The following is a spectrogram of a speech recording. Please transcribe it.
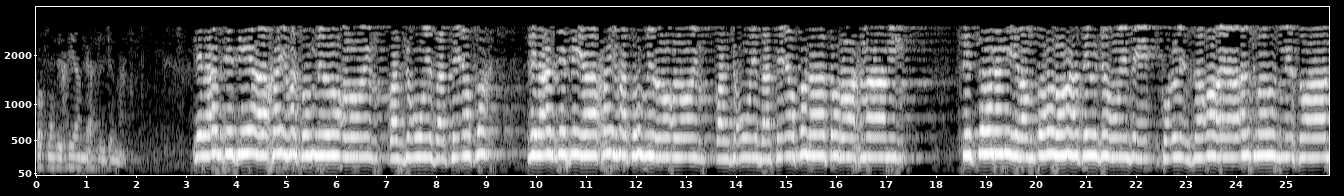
فصل في قيام أهل الجنة. للعبد فيها خيمة من لؤلؤ قد جوفت في أصح للعبد فيها خيمة من لؤلؤ قد جوفت في صلاة الرحمن ستون ميلا طولها في الجو في كل الزوايا أجمل النسوان.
